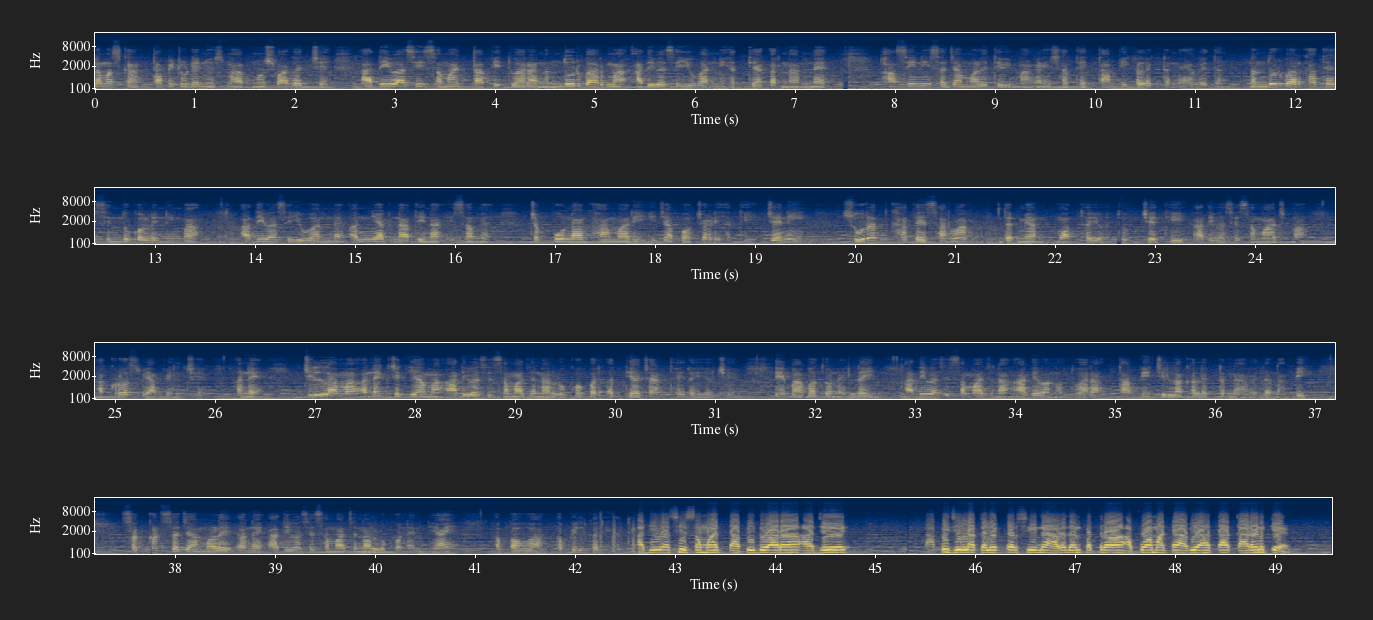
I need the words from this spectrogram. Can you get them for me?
નમસ્કાર, તાપી ટુડે ન્યૂઝમાં આપનું સ્વાગત છે. આદિવાસી સમાજ તાપી દ્વારા નંદુરબારમાં આદિવાસી યુવાનની હત્યા કરનારને ફાંસીની સજા મળે તેવી માંગણી સાથે તાપી કલેક્ટરને આવેદન. નંદુરબાર ખાતે સિંધુ કોલોનીમાં આદિવાસી યુવાનને અન્ય જ્ઞાતિના ઇસમે ચપ્પુના ઘા મારી ઈજા પહોંચાડી હતી. જેની સુરત ખાતે સારવાર દરમિયાન મોત થયું હતું, જેથી આદિવાસી સમાજમાં આક્રોશ વ્યાપેલ છે અને જિલ્લામાં અનેક જગ્યામાં આદિવાસી સમાજના લોકો પર અત્યાચાર થઈ રહ્યો છે. તે બાબતોને લઈ આદિવાસી સમાજના આગેવાનો દ્વારા તાપી જિલ્લા કલેક્ટરને આવેદન આપી સખત સજા મળે અને આદિવાસી સમાજના લોકોને ન્યાય અપાવવા અપીલ કરી હતી. આદિવાસી સમાજ તાપી દ્વારા આજે તાપી જિલ્લા કલેક્ટર શ્રીને આવેદનપત્ર આપવા માટે આવ્યા હતા. કારણ કે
